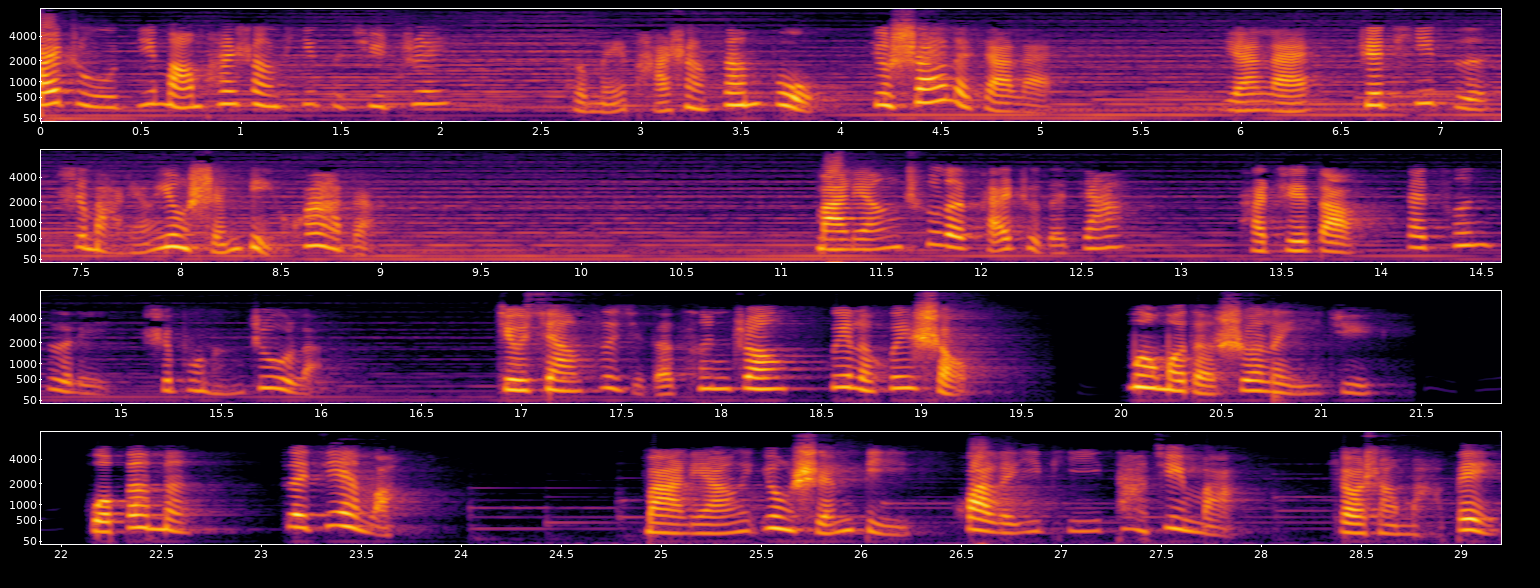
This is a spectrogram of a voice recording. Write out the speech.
财主急忙攀上梯子去追，可没爬上三步就摔了下来。原来这梯子是马良用神笔画的。马良出了财主的家，他知道在村子里是不能住了，就向自己的村庄挥了挥手，默默地说了一句：“伙伴们，再见了。”马良用神笔画了一匹大骏马，跳上马背。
